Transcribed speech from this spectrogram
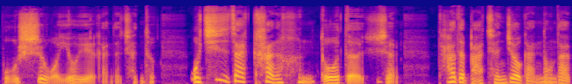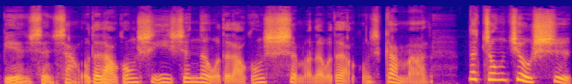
不是我优越感的程度。我其实，在看很多的人，他的把成就感弄到别人身上。我的老公是医生呢，我的老公是什么呢？我的老公是干嘛的？那终究是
